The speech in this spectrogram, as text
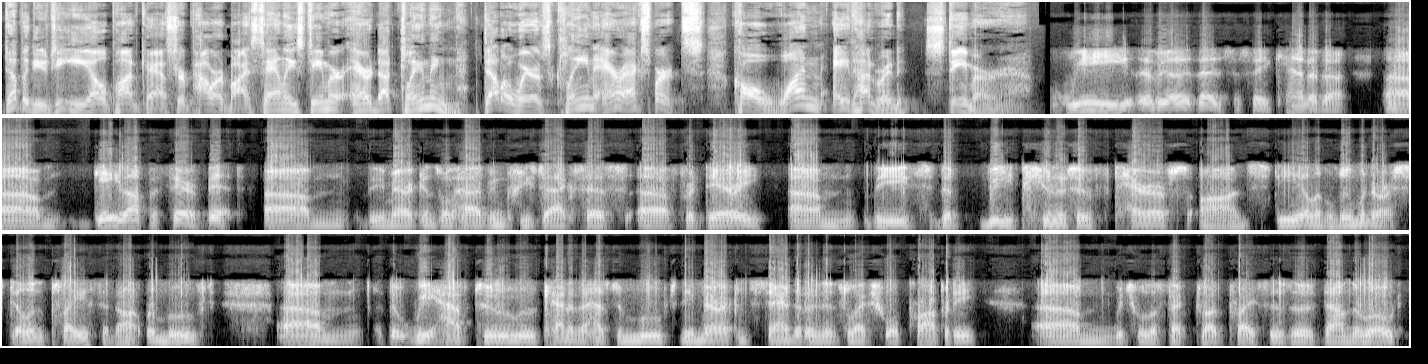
WDEL podcasts are powered by Stanley Steamer Air Duct Cleaning, Delaware's clean air experts. Call 1 800 STEAMER. We, that is to say, Canada, um, gave up a fair bit. Um, the Americans will have increased access uh, for dairy. Um, the, the really punitive tariffs on steel and aluminum are still in place; they're not removed. Um, we have to. Canada has to move to the American standard on intellectual property um, which will affect drug prices uh, down the road.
